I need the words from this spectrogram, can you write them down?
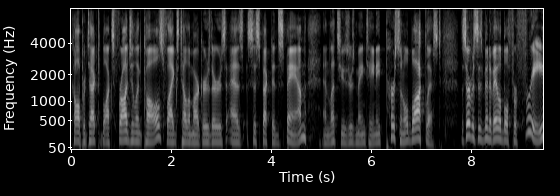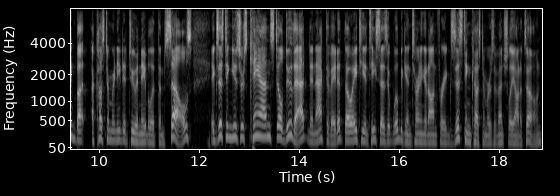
Call Protect blocks fraudulent calls, flags telemarketers as suspected spam, and lets users maintain a personal block list. The service has been available for free, but a customer needed to enable it themselves. Existing users can still do that and activate it, though AT&T says it will begin turning it on for existing customers eventually on its own.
